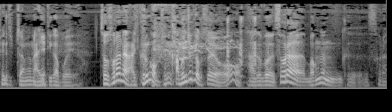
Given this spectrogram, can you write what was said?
편집장은 아이디가 뭐예요? 저 소라넷 아직 그런 거 없, 저는 가본 적이 없어요. 아, 그 뭐, 소라, 먹는 그, 소라.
